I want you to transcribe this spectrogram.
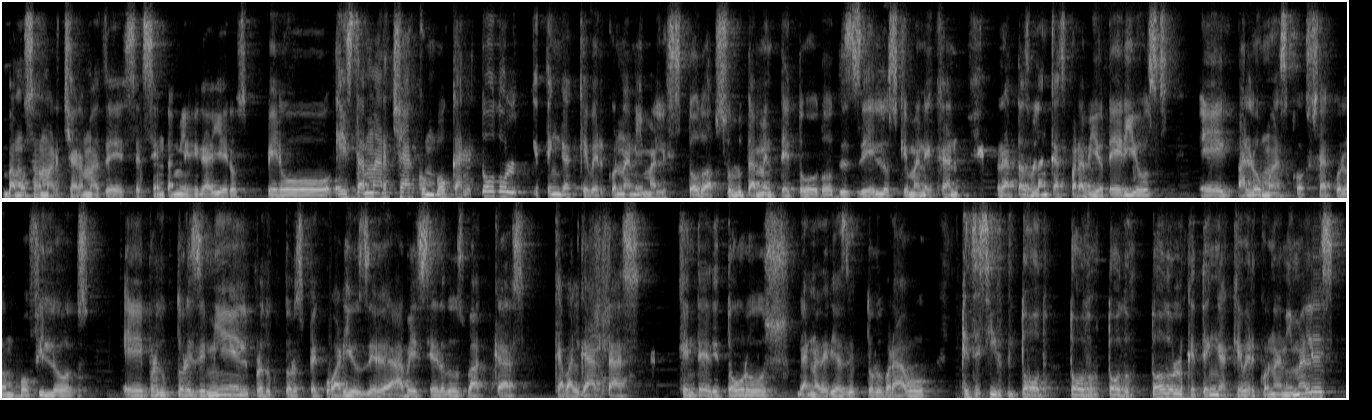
vamos a marchar más de 60 mil galleros, pero esta marcha convoca todo lo que tenga que ver con animales, todo, absolutamente todo, desde los que manejan ratas blancas para bioterios, eh, palomas, o sea, colombófilos, eh, productores de miel, productores pecuarios de aves, cerdos, vacas, cabalgatas, gente de toros, ganaderías de toro bravo, es decir, todo, todo, todo, todo lo que tenga que ver con animales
